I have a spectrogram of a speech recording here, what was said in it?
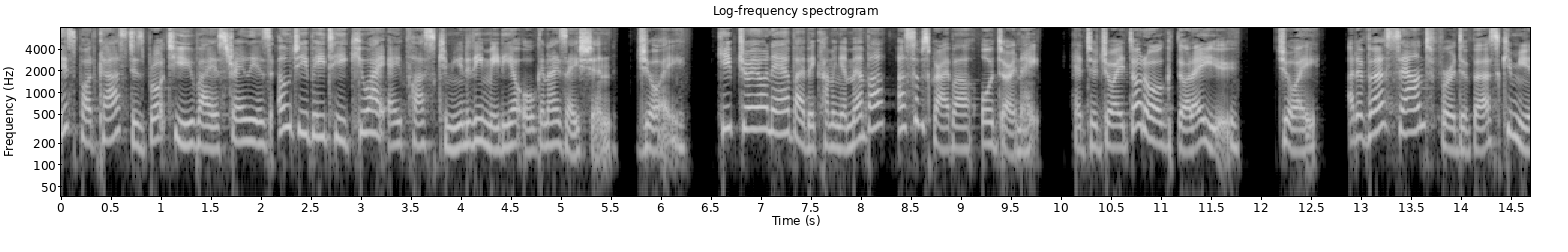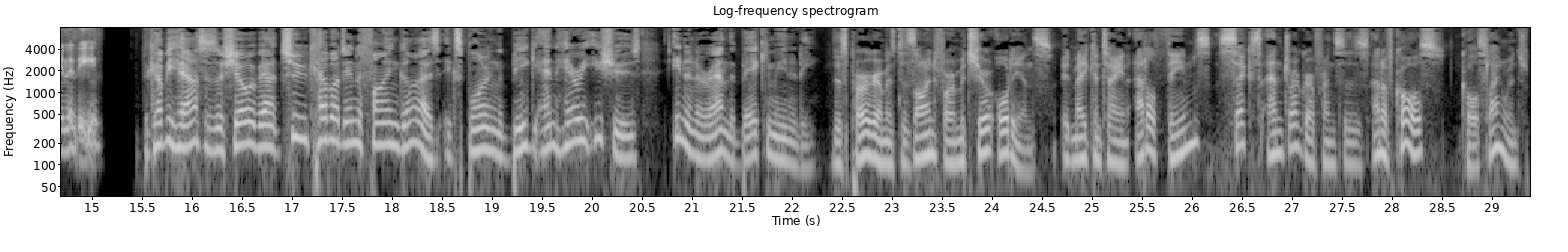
This podcast is brought to you by Australia's LGBTQIA plus community media organisation, Joy. Keep Joy on air by becoming a member, a subscriber, or donate. Head to joy.org.au. Joy, a diverse sound for a diverse community. The Cubby House is a show about two cub identifying guys exploring the big and hairy issues in and around the bear community. This program is designed for a mature audience. It may contain adult themes, sex and drug references, and of course, coarse language.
